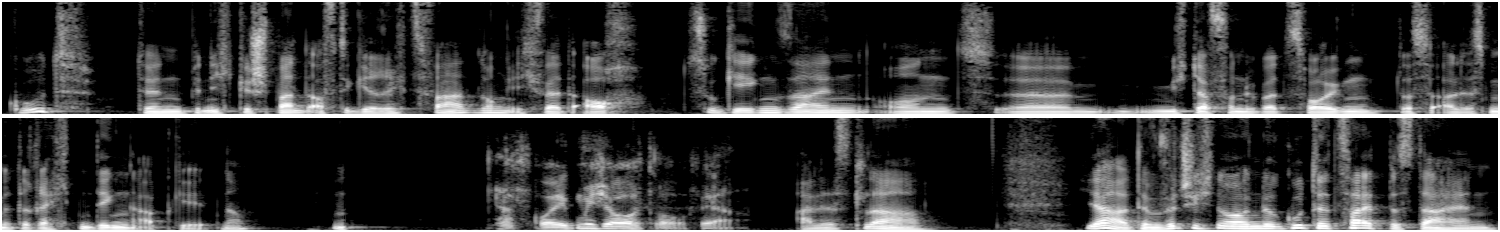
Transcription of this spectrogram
Gut, dann bin ich gespannt auf die Gerichtsverhandlung. Ich werde auch zugegen sein und äh, mich davon überzeugen, dass alles mit rechten Dingen abgeht. Ne? Da freue ich mich auch drauf, ja. Alles klar. Ja, dann wünsche ich noch eine gute Zeit bis dahin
